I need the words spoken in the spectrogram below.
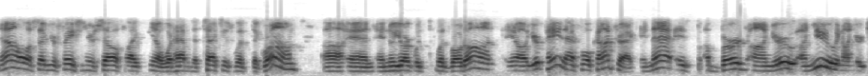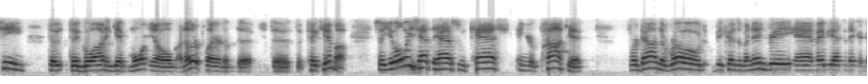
now all of a sudden you're facing yourself like you know what happened to Texas with Degrom, uh, and and New York with with Rodon. You know you're paying that full contract, and that is a burden on your on you and on your team to to go out and get more. You know another player to to to, pick him up. So you always have to have some cash in your pocket for down the road because of an injury, and maybe you have to make a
